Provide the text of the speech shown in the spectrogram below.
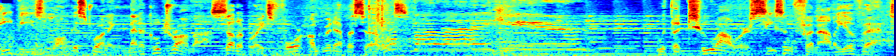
TV's longest running medical drama celebrates 400 episodes with a two hour season finale event.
